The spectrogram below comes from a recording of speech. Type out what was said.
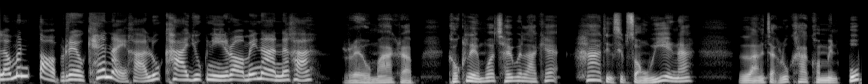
แล้วมันตอบเร็วแค่ไหนคะลูกค้ายุคนี้รอไม่นานนะคะ เร็วมากครับ เขาเคลมว่าใช้เวลาแค่ 5-12 วิเองนะ หลังจากลูกค้าคอมเมนต์ปุ๊บ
